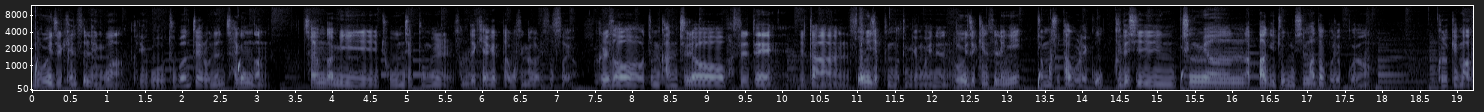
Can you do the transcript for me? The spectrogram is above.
noise canceling과 그리고 두 번째로는 착용감 착용감이 좋은 제품을 선택해야겠다고 생각을 했었어요. 그래서 좀 간추려 봤을 때 일단 소니 제품 같은 경우에는 noise canceling이 정말 좋다고 그랬고 그 대신 측면 압박이 조금 심하다고 그랬고요. 그렇게 막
